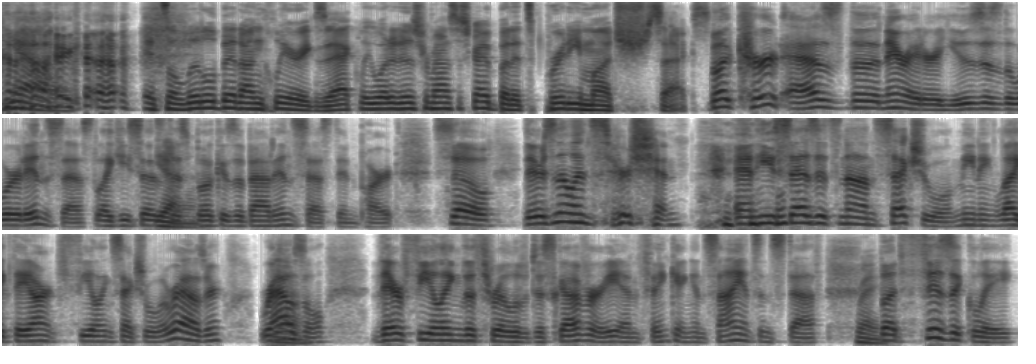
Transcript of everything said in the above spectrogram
Yeah. Like, uh, It's a little bit unclear exactly what it is from House Described, but it's pretty much sex. But Kurt, as the narrator, uses the word incest. Like he says, Yeah. this book is about incest in part. So there's no insertion. And he says it's non sexual, meaning like they aren't feeling sexual arousal. Arousal. They're feeling the thrill of discovery and thinking and science and stuff. Right. But physically,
